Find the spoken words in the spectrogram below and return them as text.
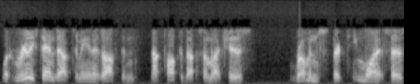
what really stands out to me and is often not talked about so much is Romans 13:1. It says,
